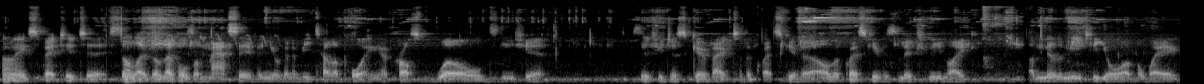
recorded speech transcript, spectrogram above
can't expect it to. It's not like the levels are massive and you're going to be teleporting across worlds and shit. So if you just go back to the quest giver. Oh, the quest giver is literally like a millimeter your other way,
